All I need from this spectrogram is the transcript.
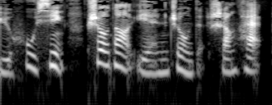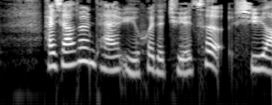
与互信受到严重的伤害，海峡论坛与会的决策需要。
